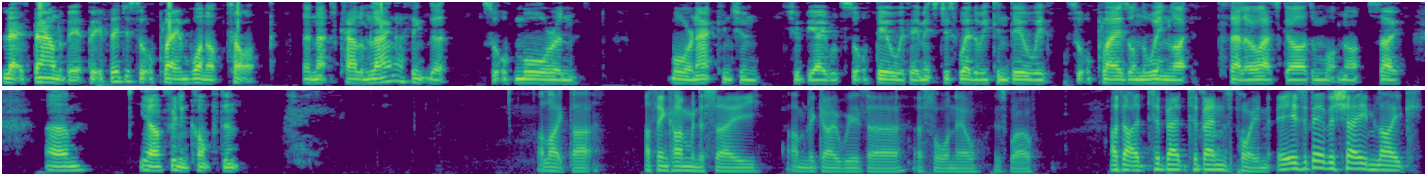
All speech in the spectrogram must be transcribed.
let us down a bit. But if they're just sort of playing one up top, and that's Callum Lang, I think that sort of Moore and Moore and Atkinson should be able to sort of deal with him. It's just whether we can deal with sort of players on the wing like Thelo, Aasgaard, and whatnot. So, um, yeah, I'm feeling confident. I like that. I think I'm going to say I'm going to go with uh, a 4 0 as well. I thought to ben, to Ben's point, it is a bit of a shame, like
